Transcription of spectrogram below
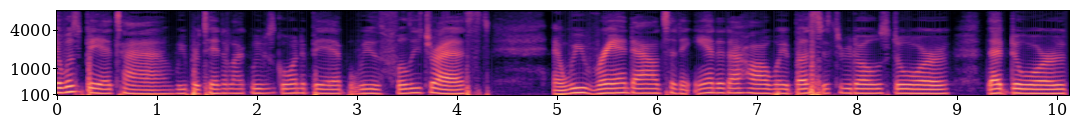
it was bedtime. We pretended like we was going to bed, but we was fully dressed. And we ran down to the end of the hallway, busted through those door, that door,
